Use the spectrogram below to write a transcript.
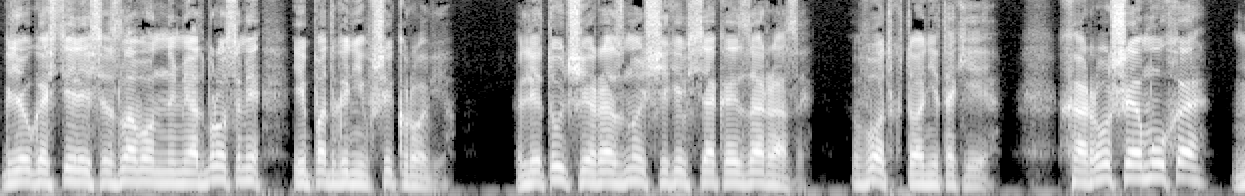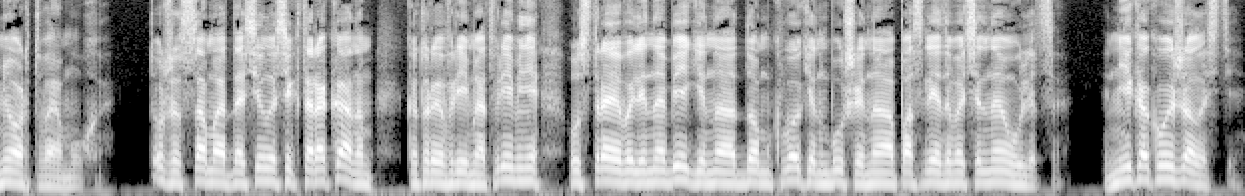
где угостились зловонными отбросами и подгнившей кровью. Летучие разносчики всякой заразы. Вот кто они такие. Хорошая муха, мертвая муха. То же самое относилось и к тараканам, которые время от времени устраивали набеги на дом Квокенбушей на последовательной улице. Никакой жалости,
